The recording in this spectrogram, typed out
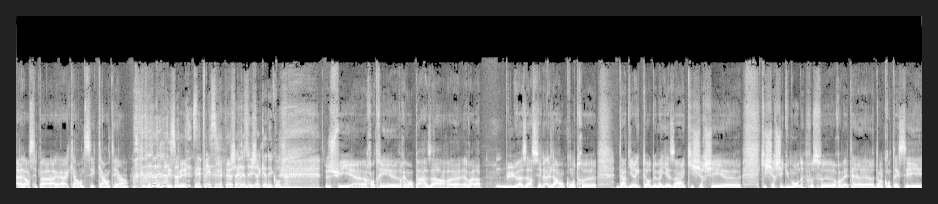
Alors, c'est pas à 40, c'est 41. Désolé. C'est précis. chaque, année, chaque année compte. Je suis rentré vraiment par hasard. euh, voilà, le hasard, c'est la, la rencontre d'un directeur de magasin qui cherchait, euh, qui cherchait du monde. Il faut se remettre dans le contexte. C'est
